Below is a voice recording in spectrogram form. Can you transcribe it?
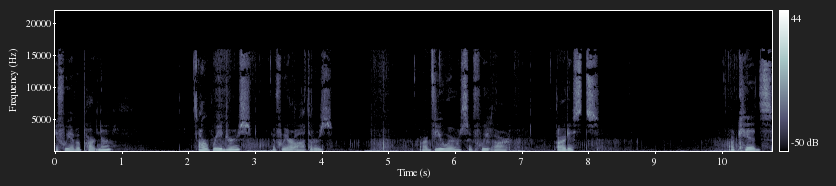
if we have a partner, our readers, if we are authors, our viewers, if we are artists, our kids,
